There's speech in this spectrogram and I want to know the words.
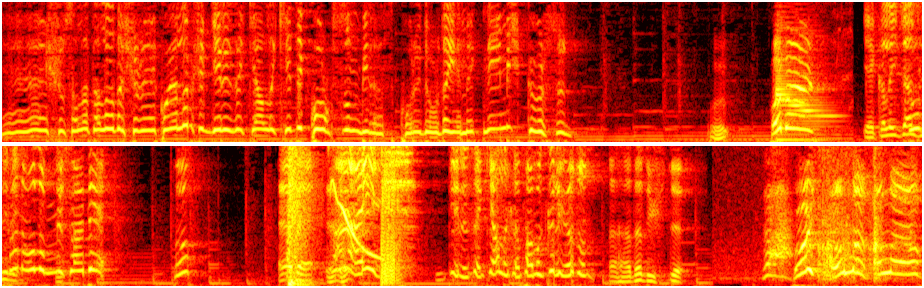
Ee, şu salatalığı da şuraya koyalım şu gerizekalı kedi korksun biraz. Koridorda yemek neymiş görsün. Hadi. Yakalayacağım seni. Dursana oğlum müsaade. Hop. Evet. Ay. Gerizekalı kafamı kırıyordun. Aha da düştü. Ay Allah Allah.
